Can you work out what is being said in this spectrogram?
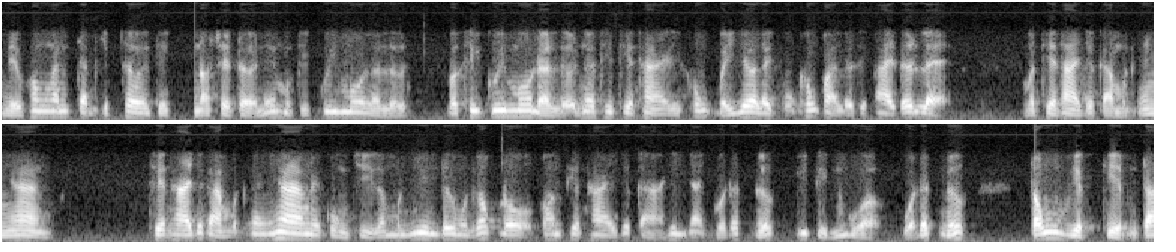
Nếu không ngăn chặn kịp thời thì nó sẽ trở nên một cái quy mô là lớn. Và khi quy mô là lớn thì thiệt hại không, bây giờ lại cũng không phải là thiệt hại đơn lẻ, mà thiệt hại cho cả một ngành hàng. Thiệt hại cho cả một ngành hàng này cũng chỉ là một nhìn từ một góc độ, còn thiệt hại cho cả hình ảnh của đất nước, uy tín của của đất nước trong việc kiểm tra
